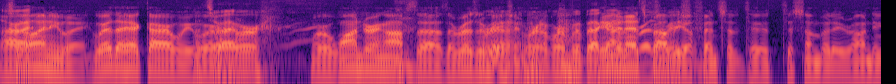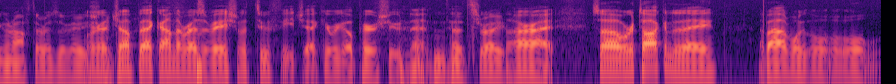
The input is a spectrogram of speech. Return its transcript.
All so right. anyway, where the heck are we? That's we're, right. We're we're wandering off the, the reservation. we're gonna, we're gonna move back Even on the reservation. that's probably offensive to, to somebody wandering off the reservation. We're gonna jump back on the reservation with two feet, Jack. Here we go, parachuting in. that's right. All right. So we're talking today about we'll, we'll we'll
